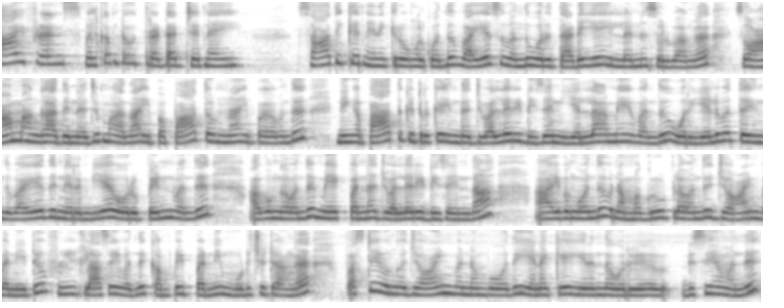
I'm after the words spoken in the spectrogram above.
Hi friends welcome to threaded Chennai சாதிக்க நினைக்கிறவங்களுக்கு வந்து வயசு வந்து ஒரு தடையே இல்லைன்னு சொல்லுவாங்க. ஸோ ஆமாங்க அது நிஜமாக தான் இப்போ பார்த்தோம்னா இப்போ வந்து நீங்கள் பார்த்துக்கிட்டு இருக்க இந்த ஜுவல்லரி டிசைன் எல்லாமே வந்து ஒரு எழுபத்தைந்து வயது நிரம்பிய ஒரு பெண் வந்து அவங்க வந்து மேக் பண்ண ஜுவல்லரி டிசைன் தான். இவங்க வந்து நம்ம குரூப்பில் வந்து ஜாயின் பண்ணிவிட்டு ஃபுல் கிளாஸை வந்து கம்ப்ளீட் பண்ணி முடிச்சுட்டாங்க. ஃபஸ்ட்டு இவங்க ஜாயின் பண்ணும்போது எனக்கே இருந்த ஒரு விஷயம் வந்து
